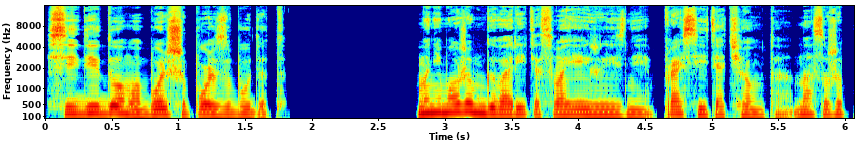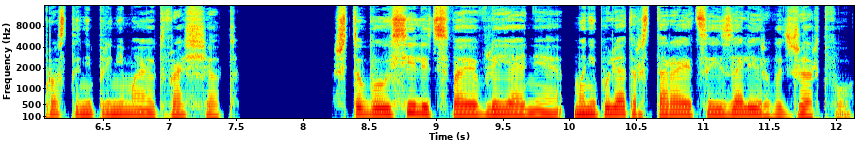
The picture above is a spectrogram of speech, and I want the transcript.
Сиди дома, больше пользы будет. Мы не можем говорить о своей жизни, просить о чем то нас уже просто не принимают в расчет. Чтобы усилить свое влияние, манипулятор старается изолировать жертву.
